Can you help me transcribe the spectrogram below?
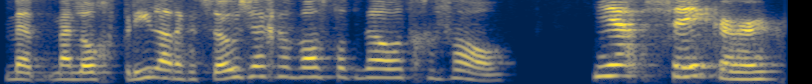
met mijn logopedie, laat ik het zo zeggen, was dat wel het geval. Ja, zeker.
